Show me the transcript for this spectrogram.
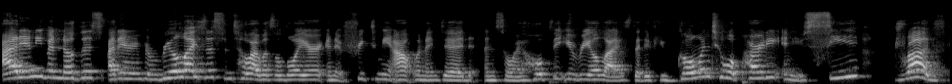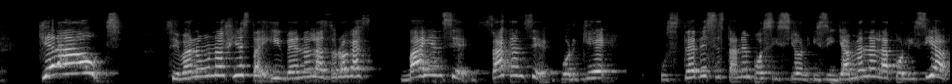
I didn't even know this. I didn't even realize this until I was a lawyer, and it freaked me out when I did. And so I hope that you realize that if you go into a party and you see drugs, get out. Si van a una fiesta y ven a las drogas, váyanse, sácanse, porque ustedes están en posición. Y si llaman a la policía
